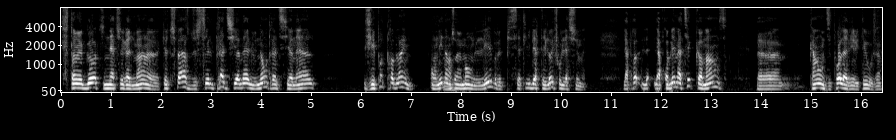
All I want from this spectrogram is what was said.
c'est un gars qui, naturellement, euh, que tu fasses du style traditionnel ou non traditionnel, j'ai pas de problème. On est dans un monde libre, puis cette liberté-là, il faut l'assumer. La, pro- la- la problématique commence euh, quand on dit pas la vérité aux gens.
